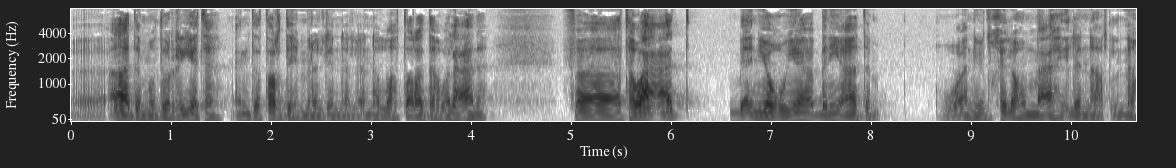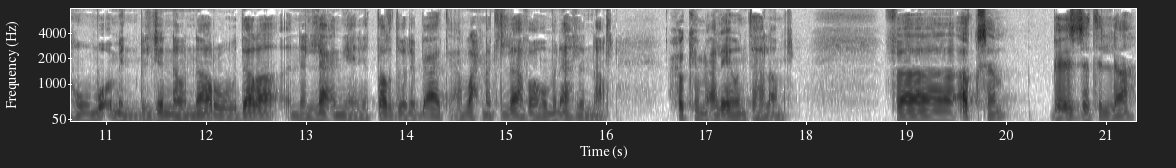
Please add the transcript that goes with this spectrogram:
آه، آدم وذريته عند طرده من الجنة لأن الله طرده ولعنه. فتوعد بأن يغوي بني آدم وأن يدخلهم معه إلى النار لأنه مؤمن بالجنة والنار ودرى أن اللعن يعني الطرد والإبعاد عن رحمة الله فهو من أهل النار حكم عليه وانتهى الأمر. فأقسم بعزة الله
